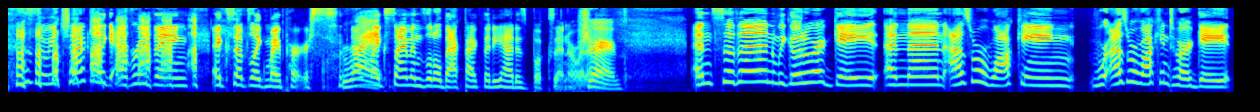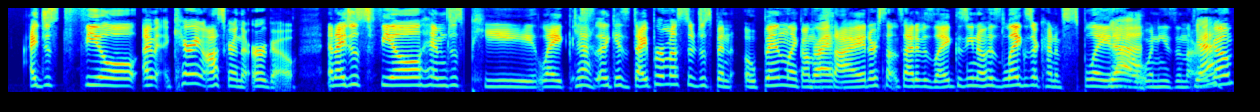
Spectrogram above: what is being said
ch- so we checked like everything except like my purse, and, Right. like Simon's little backpack that he had his books in or whatever. Sure. And so then we go to our gate, and then as we're walking, we're as we're walking to our gate. I just feel I'm carrying Oscar in the ergo, and I just feel him just pee. Like, Yeah. like his diaper must have just been open, like on Right. the side or side of his leg, because you know his legs are kind of splayed Yeah. out when he's in the Yeah. ergo.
